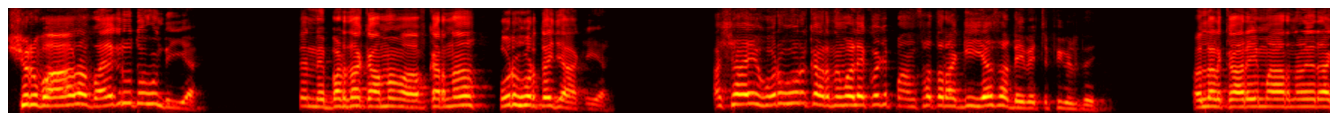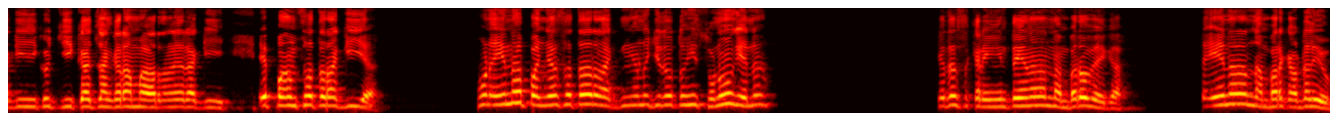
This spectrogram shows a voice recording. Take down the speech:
ਸ਼ੁਰੂਆਤ ਵਾਹਿਗੁਰੂ ਤੋਂ ਹੁੰਦੀ ਆ। ਤੇ ਨਿਬੜਦਾ ਕੰਮ ਮਾਫ ਕਰਨਾ ਹੋਰ ਹੋਰ ਤੇ ਜਾ ਕੇ ਆ। ਅੱਛਾ, ਇਹ ਹੋਰ ਹੋਰ ਕਰਨ ਵਾਲੇ ਕੁਝ ਪੰਜ ਸੱਤ ਰਾਗੀ ਆ ਸਾਡੇ ਵਿੱਚ ਫੀਲਡ ਦੇ। ਉਹ ਲਲਕਾਰੇ ਮਾਰਨ ਵਾਲੇ ਰਾਗੀ, ਕੋਈ ਚੀਕਾ ਚੰਗਰਾ ਮਾਰਨ ਵਾਲੇ ਰਾਗੀ, ਇਹ ਪੰਜ ਸੱਤ ਰਾਗੀ ਆ। ਹੁਣ ਇਹਨਾਂ ਪੰਜਾਂ ਸੱਤਾਂ ਰਾਗੀਆਂ ਨੂੰ ਜਦੋਂ ਤੁਸੀਂ ਸੁਣੋਗੇ ਨਾ, ਕਿਤੇ ਸਕਰੀਨ ਤੇ ਇਹਨਾਂ ਦਾ ਨੰਬਰ ਹੋਵੇਗਾ, ਤੇ ਇਹਨਾਂ ਦਾ ਨੰਬਰ ਕੱਢ ਲਿਓ,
